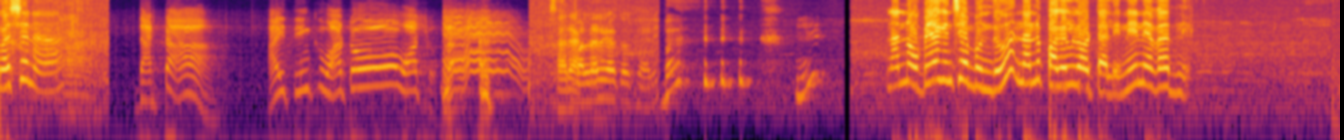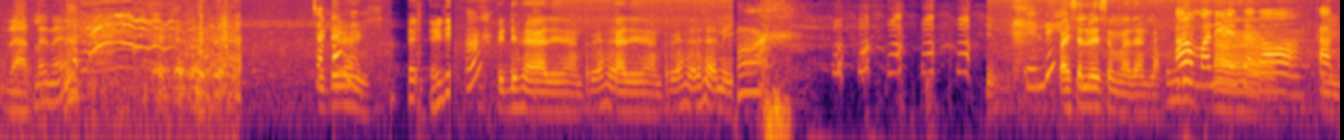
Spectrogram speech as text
క్వశ్చన్ దట్ ఐ థింక్ వాటో వాట్. సరే నన్ను ఉపయోగించే ముందు నన్ను పగలగొట్టాలి నేను ఎవరిని? పిడ్డి బ్యాంక్ అది అంటారు కదా అది అంటారు కదా ఏంటి పైసలు వేసాం మా దాంట్లో. ఆ, మనీ వేసాదా కాదు.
